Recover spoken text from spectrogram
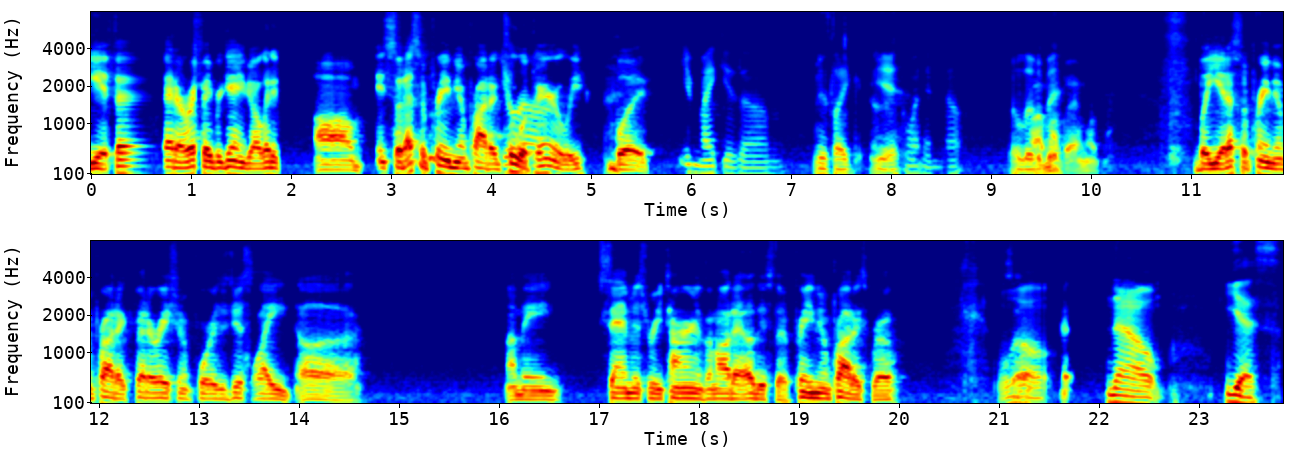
yeah, Federation favorite game, y'all. Let it. Um, and so that's a premium product too, um, apparently. But your mic is um, it's like uh, yeah, going in and out a little oh, bit. My bad, my bad. But yeah, that's a premium product. Federation Force is just like uh, I mean, Samus Returns and all that other stuff. Premium products, bro. Well, so, now, yes,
